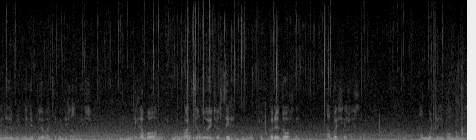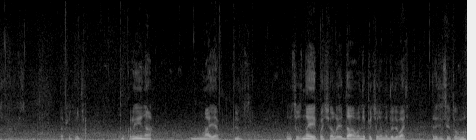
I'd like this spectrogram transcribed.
Вони любить маніпулювати і побіжав знищувати. Їх або вакцинують усіх, щоб передохли, або ще щось роблять. Або бомбами заходять. Так що тут Україна має плюс. Тому що з неї почали, так, да, вони почали моделювати Третю світову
